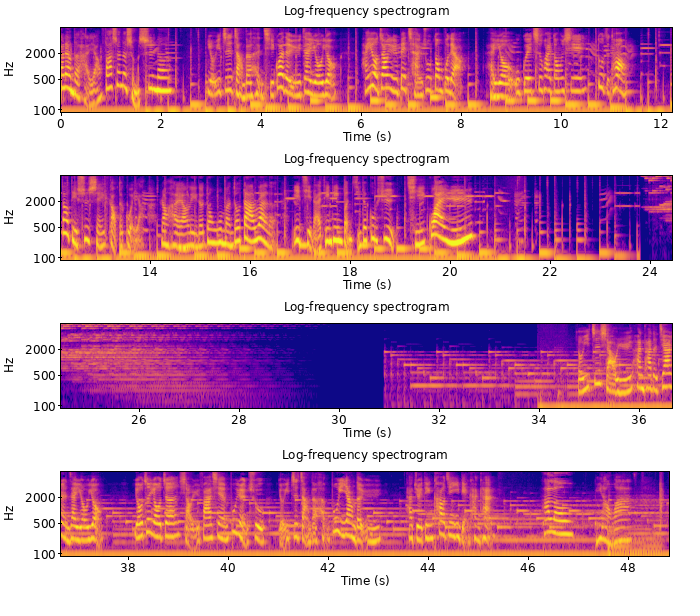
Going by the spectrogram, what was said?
漂亮的海洋发生了什么事呢？有一只长得很奇怪的鱼在游泳，还有章鱼被缠住动不了，还有乌龟吃坏东西，肚子痛。到底是谁搞的鬼呀？让海洋里的动物们都大乱了。一起来听听本集的故事：奇怪鱼。有一只小鱼和它的家人在游泳，游着游着，小鱼发现不远处有一只长得很不一样的鱼，它决定靠近一点看看。Hello，你好啊，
